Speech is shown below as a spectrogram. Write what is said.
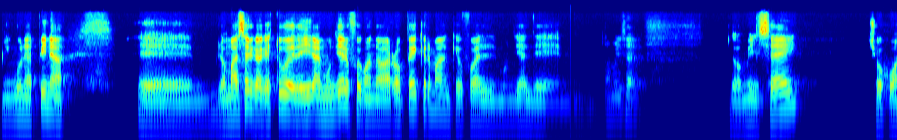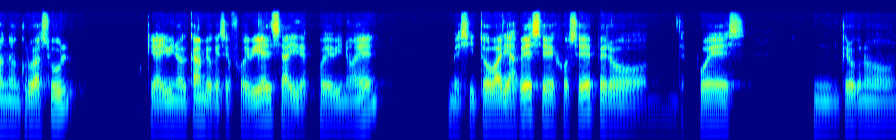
ninguna espina. Eh, lo más cerca que estuve de ir al Mundial fue cuando agarró Peckerman, que fue el Mundial de 2006. 2006 yo jugando en Cruz Azul, que ahí vino el cambio, que se fue Bielsa y después vino él. Me citó varias veces José, pero después creo que no,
